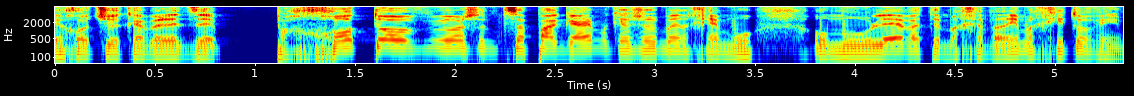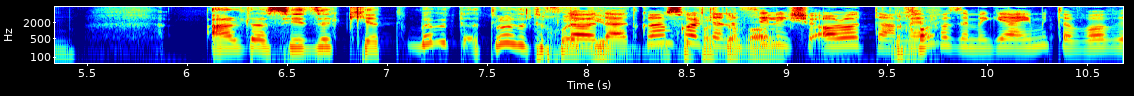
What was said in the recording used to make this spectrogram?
יכול להיות שהוא יקבל את זה פחות טוב ממה שאת מצפה, גם אם הקשר ביניכם הוא, הוא מעולה ואתם החברים הכי טובים. אל תעשי את זה, כי את באמת, את לא יודעת איך הוא לא יגיב יודעת, קודם כל בסופו של דבר. תנסי לשאול אותה נכון. מאיפה זה מגיע, אם היא תבוא ו...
